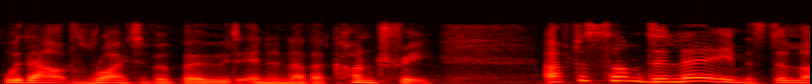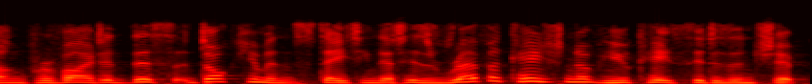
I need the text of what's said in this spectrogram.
without right of abode in another country. After some delay, Mr Leung provided this document stating that his revocation of UK citizenship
